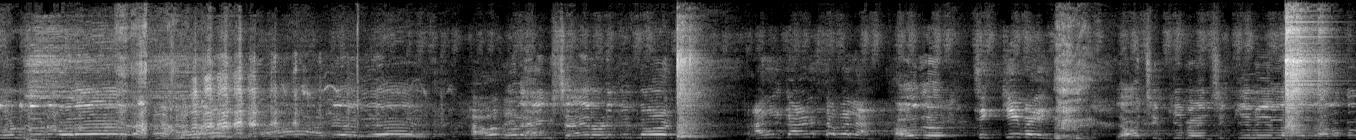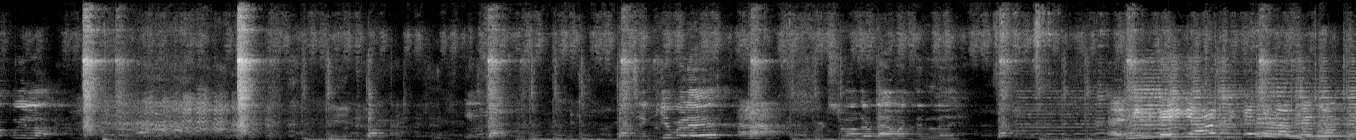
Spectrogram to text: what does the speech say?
ದುಂಡ್ ದುಂಡ್ ಒಳೆ ಅದೇ ಅದೇ. ಹೌದು. ನೋಡ್ ಹೆಂಗ್ ಶೈನ್ ಹೊಡಿತಿದ್ ನೋಡ್. ಅಲ್ಲಿ ಕಾಣಿಸ್ತಾವಲ್ಲ? ಹೌದು. ಚಿಕ್ಕಿ ಬೆಳಿ. ಯಾವ ಚಿಕ್ಕಿ ಬೆಳಿ ಚಿಕ್ಕಿನೂ ಇಲ್ಲ ಅಲ್ಲಿ ಹಲಕಪ್ಪು ಇಲ್ಲ. ಅಂದ್ರೆ ಟೈಮ್ ಆಗ್ತಿರ್ಲಿ ನಿನ್ ಕೈಗೆ ಯಾವ ಸಿಗ್ತೈತೆ ನೋಡು ಅದ್ನಾಗ ಹಾಕು.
